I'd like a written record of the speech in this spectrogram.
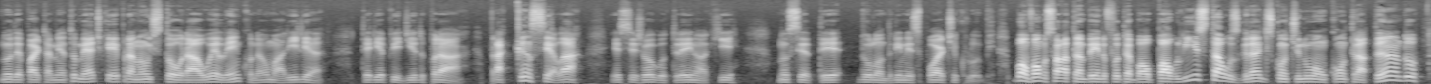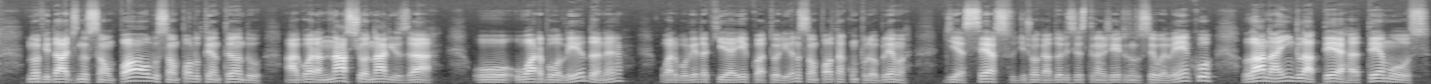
no departamento médico. E aí, para não estourar o elenco, né, o Marília teria pedido para cancelar esse jogo treino aqui no CT do Londrina Esporte Clube. Bom, vamos falar também do futebol paulista. Os grandes continuam contratando. Novidades no São Paulo. São Paulo tentando agora nacionalizar o, o Arboleda, né? O Arboleda que é equatoriano. São Paulo está com problema de excesso de jogadores estrangeiros no seu elenco. Lá na Inglaterra temos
